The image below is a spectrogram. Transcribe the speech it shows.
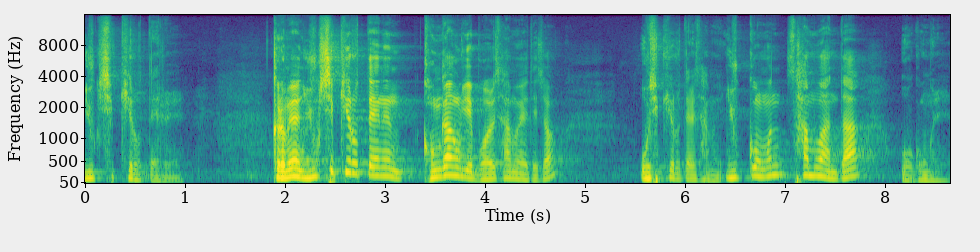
60kg대를. 그러면 60kg대는 건강을 위해 뭘 사모해야 되죠? 50kg대를 사모해요. 60은 사모한다 50을.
